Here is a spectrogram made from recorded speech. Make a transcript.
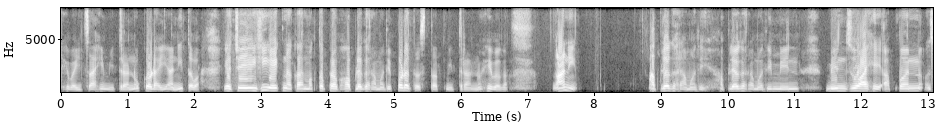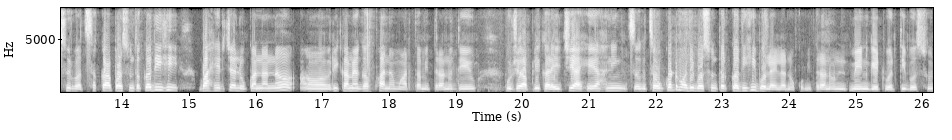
ठेवायचा आहे मित्रांनो कढाई आणि तवा. याचेही एक नकारात्मक प्रभाव आपल्या घरामध्ये पडत असतात मित्रांनो. हे बघा. आणि आपल्या घरामध्ये. आपल्या घरामध्ये मेन मेन जो आहे आपण सुरुवात सकाळपासून तर कधीही बाहेरच्या लोकांना न रिकाम्या गप्पा न मारता मित्रांनो देव पूजा आपली करायची आहे आणि च चौकटमध्ये बसून तर कधीही बोलायला नको मित्रांनो. मेन गेटवरती बसून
